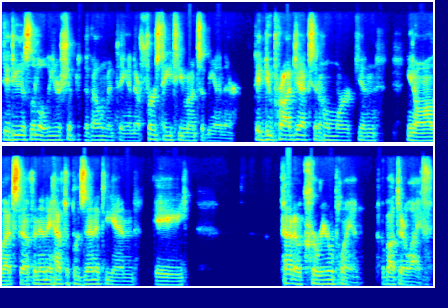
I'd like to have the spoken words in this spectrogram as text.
they do this little leadership development thing in their first 18 months of being there. They do projects and homework and you know all that stuff. And then they have to present at the end a kind of a career plan about their life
